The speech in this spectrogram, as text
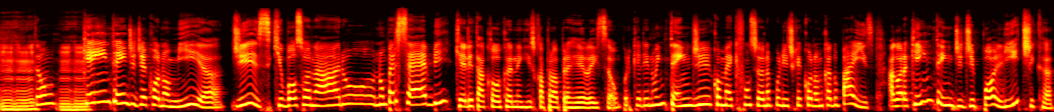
Uhum, então, uhum. quem entende de economia diz que o Bolsonaro não percebe que ele está colocando em risco a própria reeleição, porque ele não entende como é que funciona a política econômica do país. Agora, quem entende de política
